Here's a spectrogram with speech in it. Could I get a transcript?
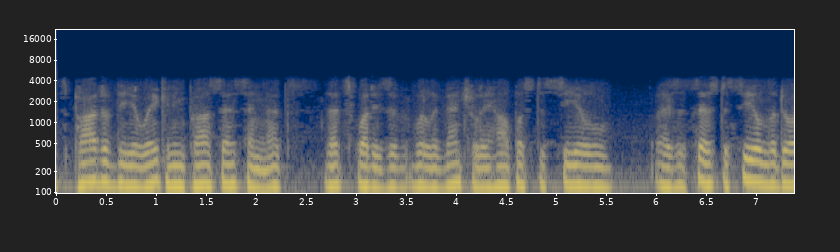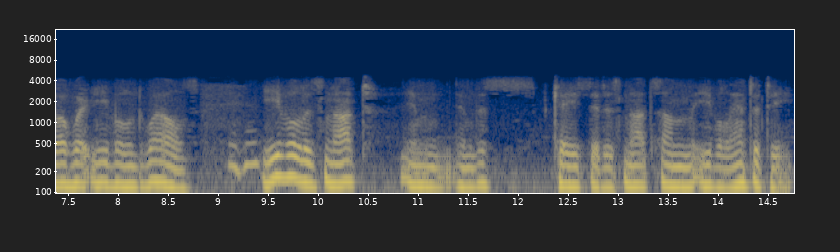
it's part of the awakening process, and that's that's what is will eventually help us to seal, as it says, to seal the door where evil dwells. Mm-hmm. Evil is not in in this case. It is not some evil entity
